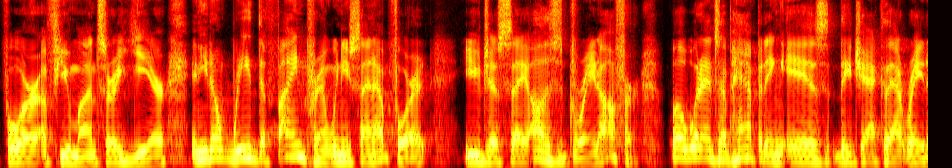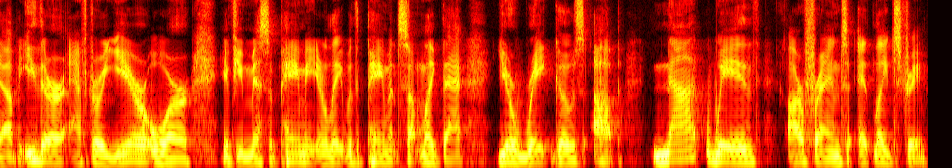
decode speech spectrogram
for a few months or a year. And you don't read the fine print when you sign up for it you just say, oh, this is a great offer. Well, what ends up happening is they jack that rate up either after a year or if you miss a payment, you're late with the payment, something like that, your rate goes up. Not with our friends at Lightstream.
